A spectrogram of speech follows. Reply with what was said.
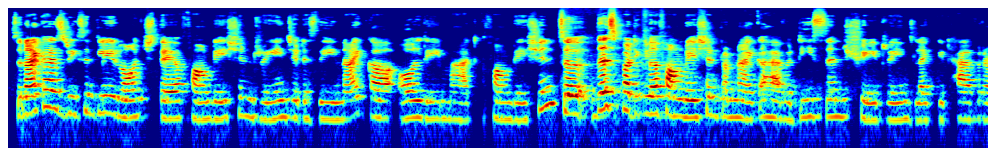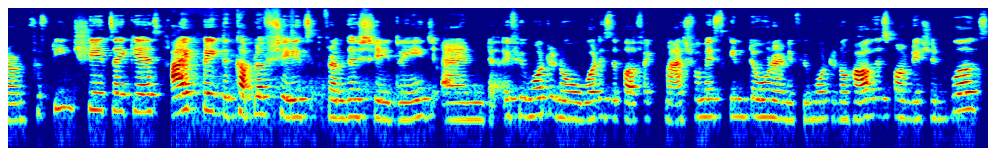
So Nykaa has recently launched their foundation range. It is the Nykaa All Day Matte Foundation. So this particular foundation from Nykaa have a decent shade range, like it have around 15 shades, I guess. I picked a couple of shades from this shade range and if you want to know what is the perfect match for my skin tone and if you want to know how this foundation works,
